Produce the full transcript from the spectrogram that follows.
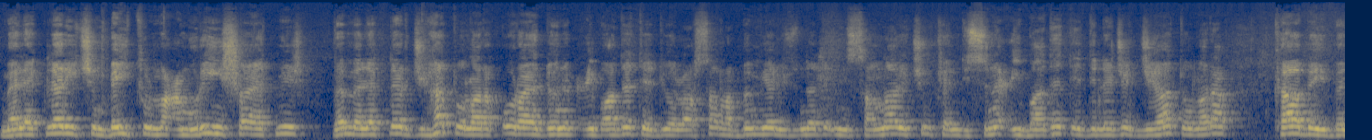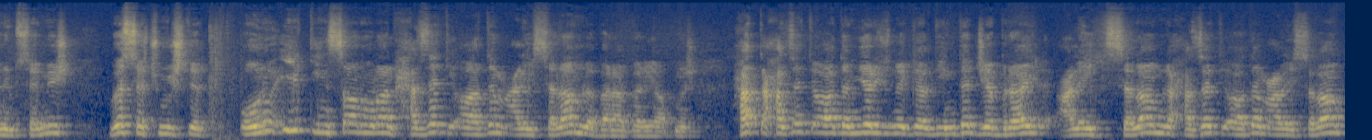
melekler için Beytül Ma'mur'i inşa etmiş ve melekler cihat olarak oraya dönüp ibadet ediyorlarsa Rabbim yeryüzünde de insanlar için kendisine ibadet edilecek cihat olarak Kabe'yi benimsemiş ve seçmiştir. Onu ilk insan olan Hazreti Adem Aleyhisselam'la beraber yapmış. Hatta Hazreti Adem yeryüzüne geldiğinde Cebrail Aleyhisselam ile Hazreti Adem Aleyhisselam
